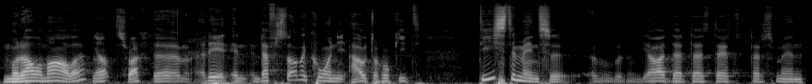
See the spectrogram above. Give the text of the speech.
Maar allemaal, hè? Ja, dat is waar. Ehm, nee, en, en dat versta ik gewoon niet. Houd toch ook iets. Tieste mensen, eh, ja, daar, daar, daar, daar is mijn,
